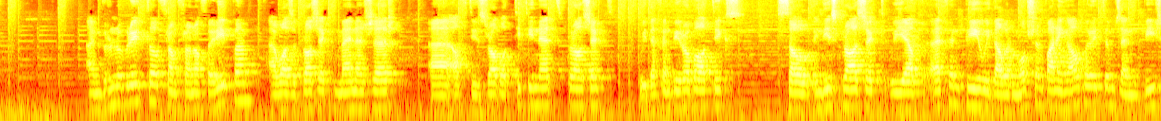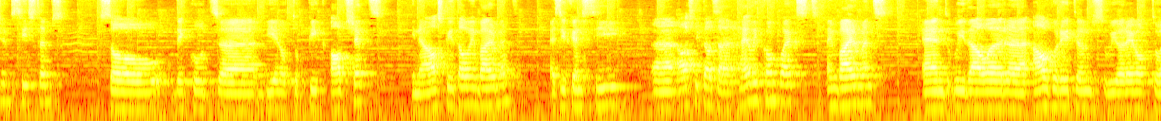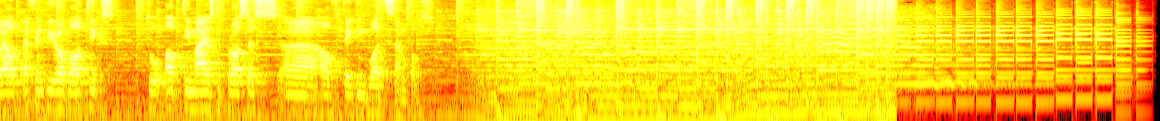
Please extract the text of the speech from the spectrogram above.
I'm Bruno Brito from Fraunhofer IPA. I was a project manager uh, of this ROBOTT-NET project with F&P Robotics. So in this project we help F&P with our motion planning algorithms and vision systems so they could uh, be able to pick objects in a hospital environment. As you can see, uh, hospitals are highly complex environments and with our uh, algorithms we are able to help F&P Robotics to optimize the process uh, of taking blood samples.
